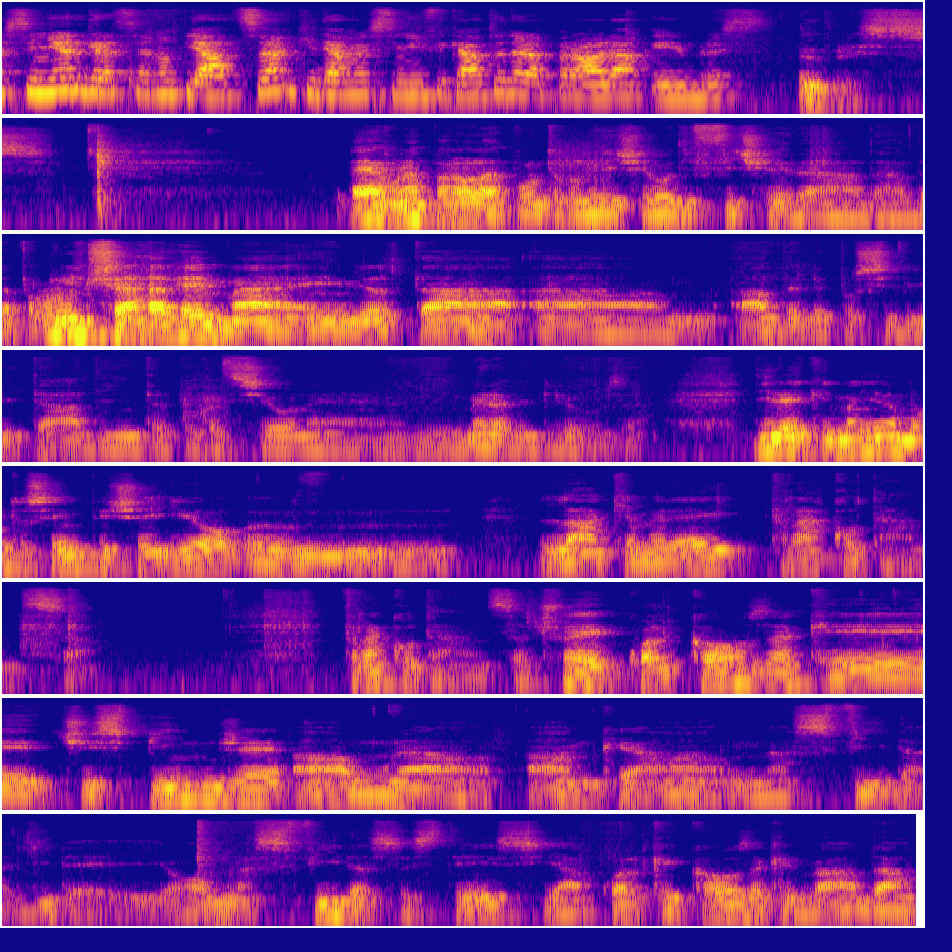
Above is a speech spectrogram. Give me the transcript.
Al signor Graziano Piazza chiediamo il significato della parola ebris. Hubris. È una parola, appunto, come dicevo, difficile da, da- da pronunciare, ma in realtà ha, ha delle possibilità di interpretazione meravigliosa. Direi che in maniera molto semplice io ehm, la chiamerei tracotanza. Tracotanza, cioè qualcosa che ci spinge a una, anche a una sfida agli dèi, o a una sfida a se stessi, a qualche cosa che vada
